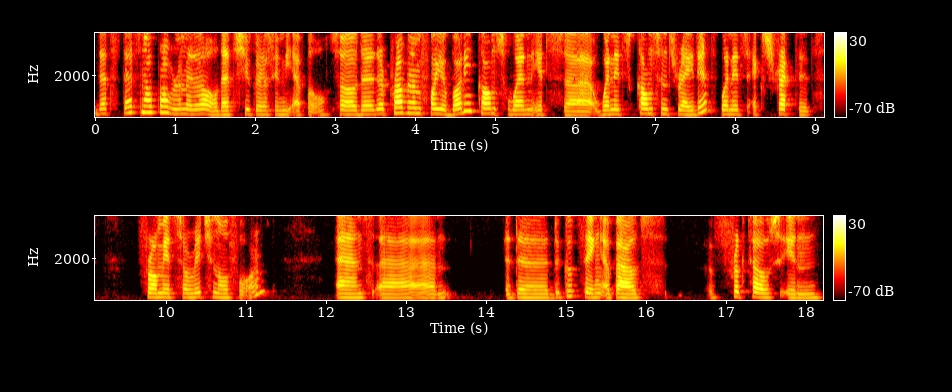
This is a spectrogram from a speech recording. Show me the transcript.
that's that's no problem at all. That sugar is in the apple. So the, the problem for your body comes when it's uh, when it's concentrated, when it's extracted from its original form. And um, the the good thing about fructose in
